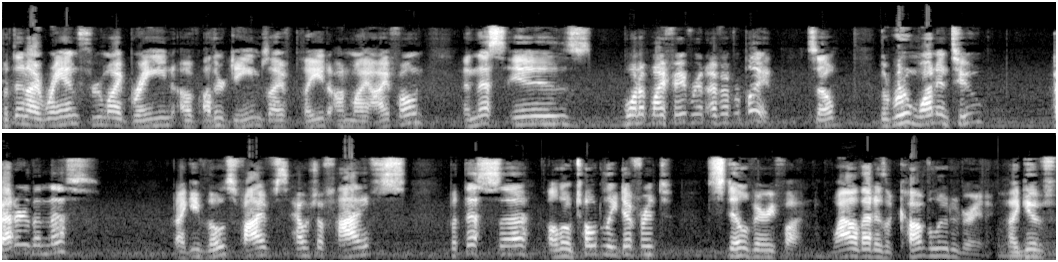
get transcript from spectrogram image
but then I ran through my brain of other games I've played on my iPhone, and this is one of my favorite I've ever played. So, the Room 1 and 2, better than this. I gave those fives out of fives. But this, uh, although totally different, still very fun. Wow, that is a convoluted rating. I give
